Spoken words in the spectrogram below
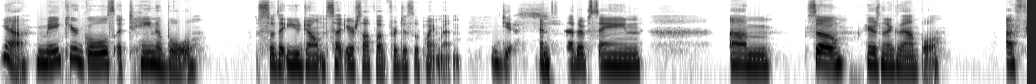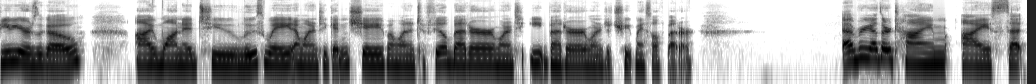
Yeah. Make your goals attainable so that you don't set yourself up for disappointment. Yes. instead of saying um so here's an example a few years ago i wanted to lose weight. I wanted to get in shape. I wanted to feel better. I wanted to eat better. I wanted to treat myself better. Every other time i set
